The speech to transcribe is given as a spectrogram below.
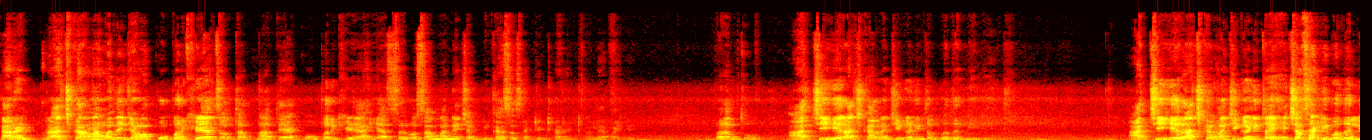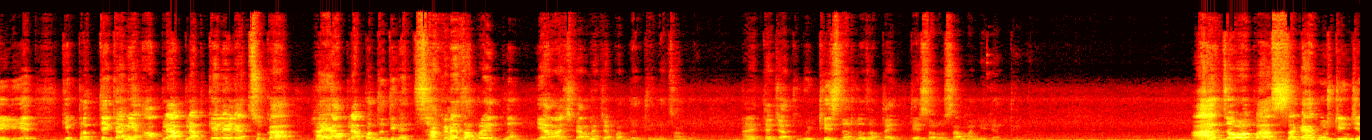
कारण राजकारणामध्ये जेव्हा कोपर खेळ्या चालतात ना त्या कोपर खेळ्या या सर्वसामान्याच्या विकासासाठी ठर ठरल्या पाहिजेत. परंतु आजची ही राजकारणाची गणितं बदललेली आहेत. आजची ही राजकारणाची गणितं ह्याच्यासाठी बदललेली आहेत की प्रत्येकाने आपल्या आपल्या केलेल्या चुका हा आपल्या पद्धतीने झाकण्याचा प्रयत्न या राजकारणाच्या पद्धतीने चालू आहे. आणि त्याच्यात विठीस धरलं जात आहे ते सर्वसामान्य जनते आज जवळपास सगळ्या गोष्टींची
